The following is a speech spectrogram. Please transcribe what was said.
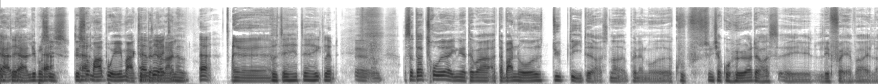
ja, der. ja, lige præcis. Det så Ja. meget bohemagtigt, Ja, ja, den det er der rigtigt. lejlighed. Ja, Øh, Gud, det, det har jeg helt glemt. Øh, så der troede jeg egentlig, at, det var, at der var noget dybt i det og sådan noget på en eller anden måde. Jeg kunne, synes, jeg kunne høre det også i Live Forever, eller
